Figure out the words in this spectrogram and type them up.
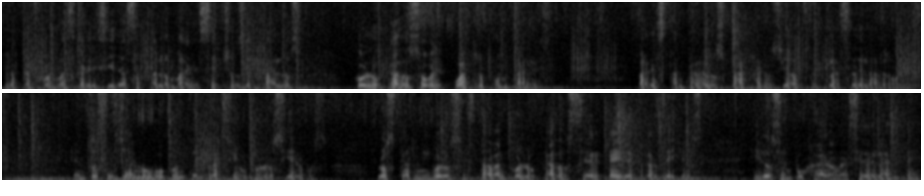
plataformas parecidas a palomares hechos de palos colocados sobre cuatro puntales, para espantar a los pájaros y a otra clase de ladrones. Entonces ya no hubo contemplación con los ciervos, los carnívoros estaban colocados cerca y detrás de ellos, y los empujaron hacia adelante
